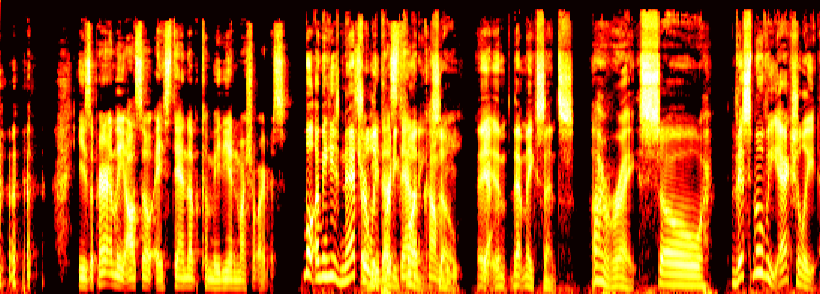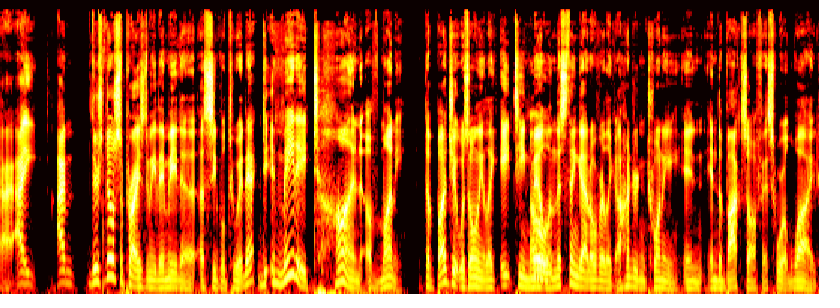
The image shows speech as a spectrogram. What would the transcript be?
he's apparently also a stand-up comedian martial artist. well, I mean he's naturally he pretty funny, comedy. so Yeah. it- that makes sense. All right. So this movie actually I, I I'm there's no surprise to me they made a, a sequel to it. It it made a ton of money. The budget was only like 18 mil, Oh. and this thing got over like 120 in in the box office worldwide.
